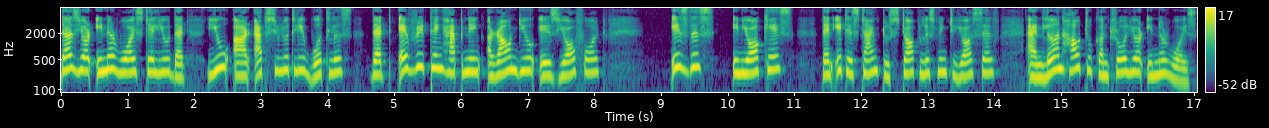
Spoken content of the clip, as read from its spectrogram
does your inner voice tell you that you are absolutely worthless, that everything happening around you is your fault? Is this in your case? Then it is time to stop listening to yourself and learn how to control your inner voice.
